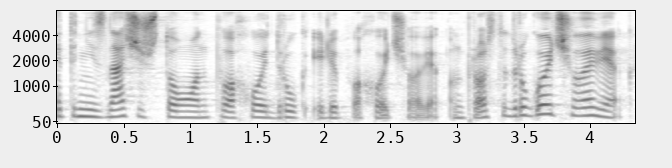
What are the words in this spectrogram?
это не значит, что он плохой друг или плохой человек. Он просто другой человек.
